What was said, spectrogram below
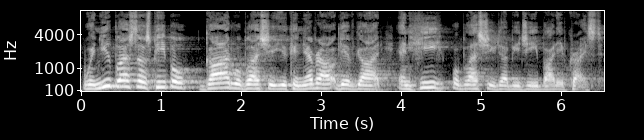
When you bless those people, God will bless you. You can never outgive God, and He will bless you, WG, body of Christ.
